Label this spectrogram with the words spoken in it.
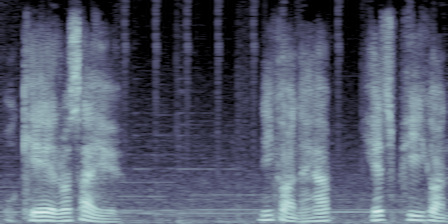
โอเคเราใส่ นี่ก่อนนะครับ HP ก่อน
